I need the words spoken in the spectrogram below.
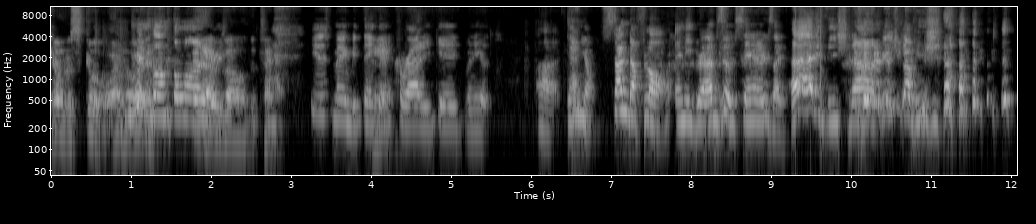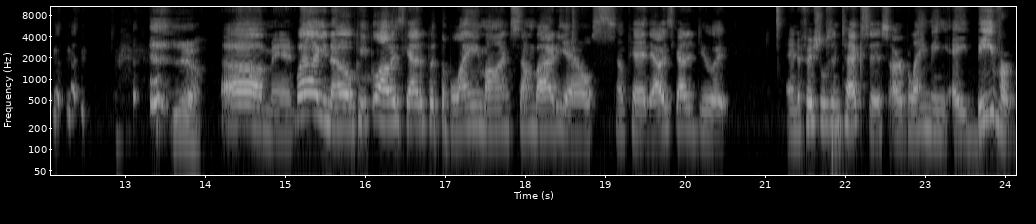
come to school. I Didn't bump the it laundry. happens all the time. You just made me think Yeah. of Karate Kid when he goes, uh, Daniel, stand the floor. And he grabs those sandals like, Hare Krishna, Krishna, Krishna. Yeah. Oh, man. Well, you know, people always got to put the blame on somebody else. Okay, they always got to do it. And officials in Texas are blaming a beaver.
